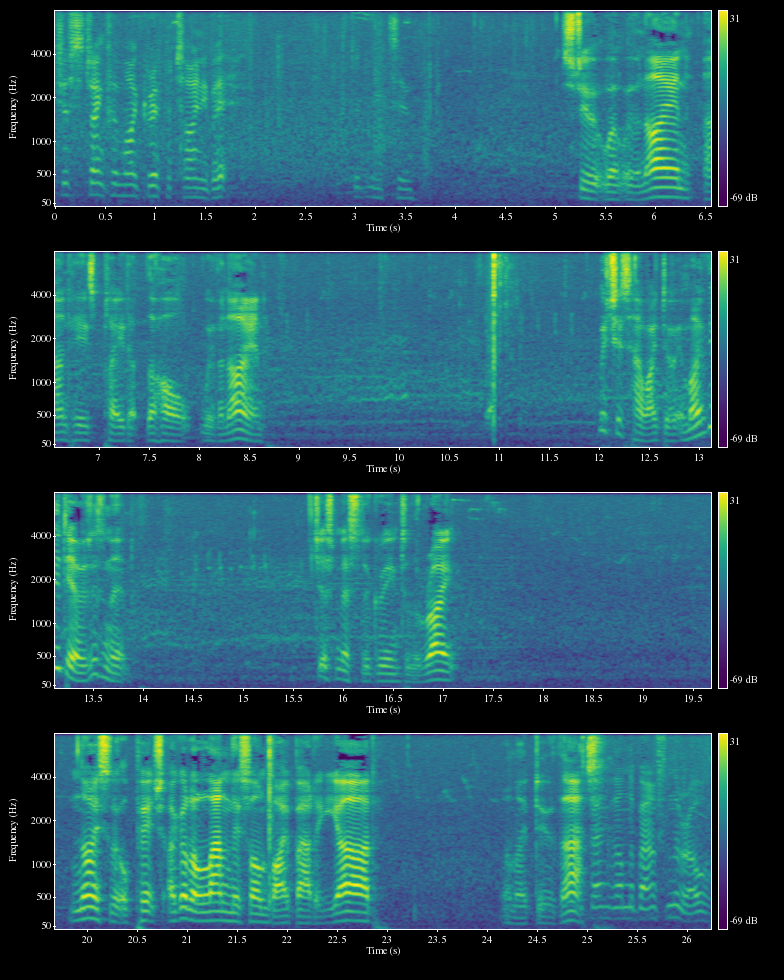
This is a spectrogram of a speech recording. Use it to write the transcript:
Just strengthen my grip a tiny bit. Didn't need to. Stuart went with an iron and he's played up the hole with an iron. Which is how I do it in my videos, isn't it? Just missed the green to the right. Nice little pitch. I got to land this on by about a yard. And I do that. Depends on the bounce and the roll.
